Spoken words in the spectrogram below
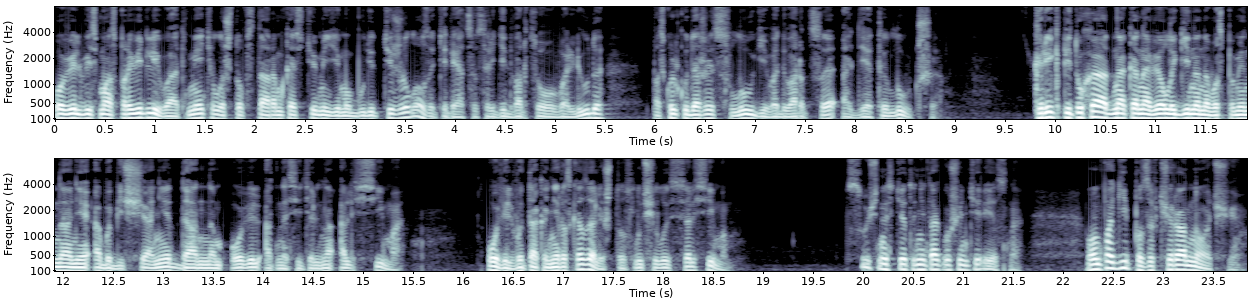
Овель весьма справедливо отметила, что в старом костюме ему будет тяжело затеряться среди дворцового люда, поскольку даже слуги во дворце одеты лучше. Крик петуха, однако, навел Эгина на воспоминание об обещании, данном Овель относительно Альсима. Овель, вы так и не рассказали, что случилось с Альсимом. В сущности, это не так уж интересно. Он погиб позавчера ночью.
